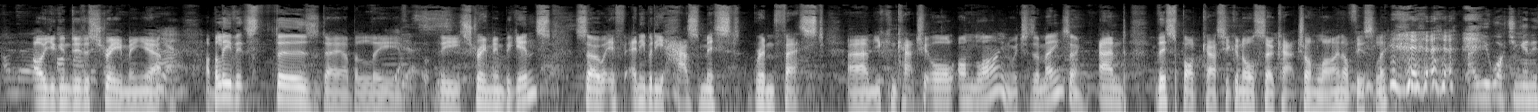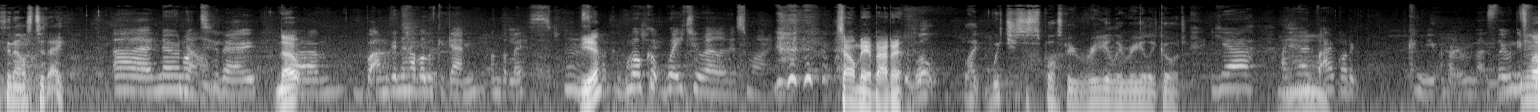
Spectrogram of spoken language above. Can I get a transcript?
on the. Oh, you can do the streaming, yeah. Yeah. I believe it's Thursday, I believe, Yes. the streaming begins. So if anybody has missed Grimmfest, um, you can catch it all online, which is amazing. And this podcast you can also catch online, obviously. Are you watching anything else today? Uh, no, not today. No. Um, but I'm gonna have a look again on the list. Yeah? Woke up way too early this morning. Tell me about it. Well, like Witches is supposed to be really, really good. Yeah, I heard, Mm. but I've got to commute home. That's the only Oh. problem.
